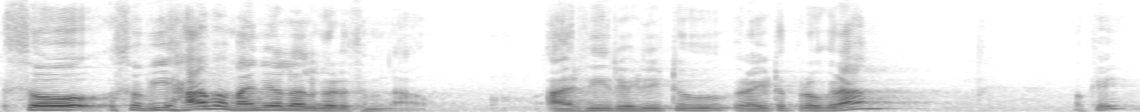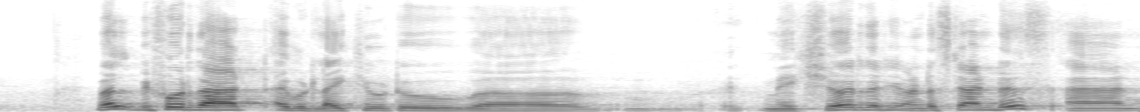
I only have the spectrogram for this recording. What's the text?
so, so we have a manual algorithm now. Are we ready to write a program? Okay. Well, before that I would like you to uh, make sure that you understand this and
